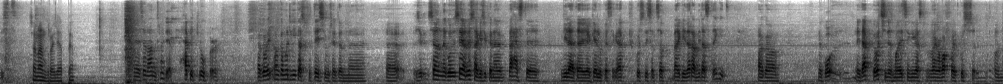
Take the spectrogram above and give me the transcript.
vist. see on Androidi äpp jah? see on Androidi äpp, Habit Looper. Aga on ka muidugi igasuguseid teistsuguseid on äh, äh,. see on nagu, see on üsnagi siukene väheste vilede ja kellukestega äpp, kus lihtsalt sa märgid ära, mida sa tegid. aga nagu neid äppe otsides ma leidsin igast väga vahvaid, kus on,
